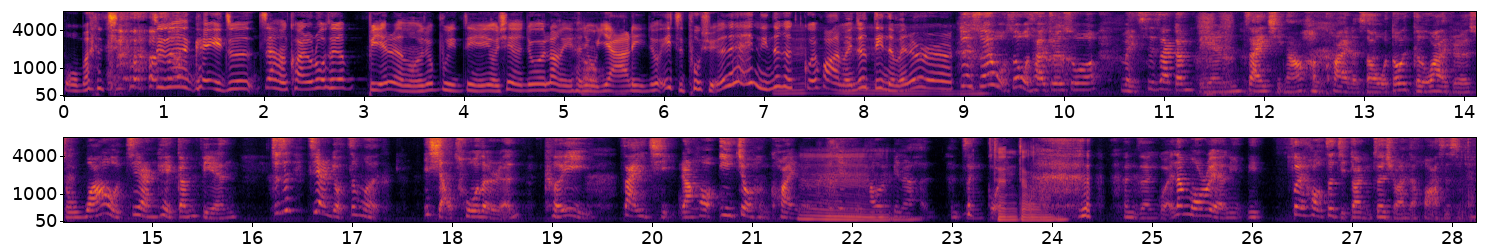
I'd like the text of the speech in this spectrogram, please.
我们就是可以就是这样快乐。如果是跟别人，我就不一定。有些人就会让你很有压力，就一直 push。哎，你那个规划了没？这个定了没？对，所以我说我才觉得说，每次在跟别人在一起，然后很快乐的时候，我都会格外觉得说，哇，我既然可以跟别人，就是既然有这么一小撮的人可以。在一起，然后依旧很快乐，这件事它会变得很很珍贵，真的 很珍贵。那 Moria，你你最后这几段你最喜欢的话是什么？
